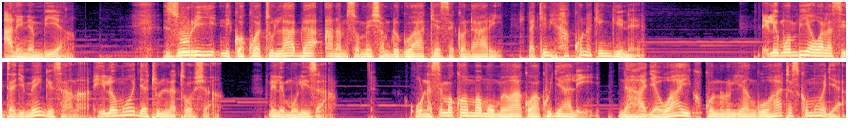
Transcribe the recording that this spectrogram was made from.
Aliniambia zuri ni kwa kuwa tu labda anamsomesha mdogo wake sekondari, lakini hakuna kingine. Nilimwambia wala sihitaji mengi sana, hilo moja tu linatosha. Nilimuuliza, unasema kwamba mume wako hakujali na hajawahi kukununulia nguo hata siku moja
